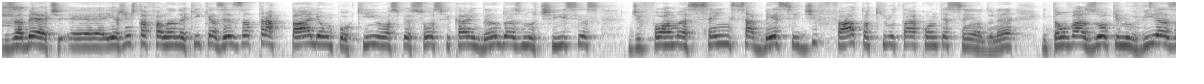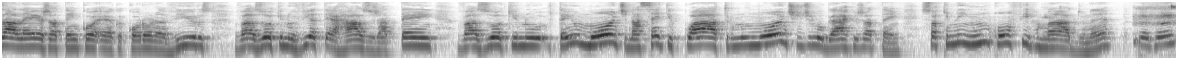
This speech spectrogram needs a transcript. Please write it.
Elizabeth, é, e a gente está falando aqui que às vezes atrapalha um pouquinho as pessoas ficarem dando as notícias de forma sem saber se de fato aquilo está acontecendo, né? Então vazou que no Via Zaleia já tem é, coronavírus, vazou que no Via Terrazo já tem, vazou que no. Tem um monte, na 104, num monte de lugar que já tem. Só que nenhum confirmado, né? Uhum.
